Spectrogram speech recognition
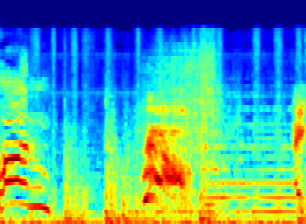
Wspaniałą pekpowan! Ralph! Hey,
